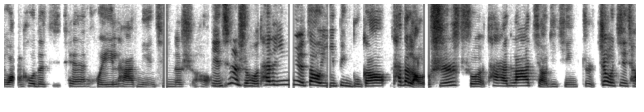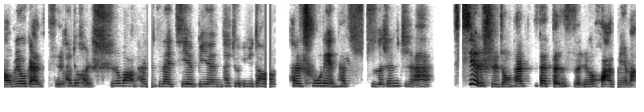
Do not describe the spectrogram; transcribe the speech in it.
往后的几天回忆他年轻的时候，年轻的时候他的音乐造诣并不高，他的老师说他还拉小提琴就是只有技巧没有感情，他就很失望。他就在街边，他就遇到他的初恋，他此生挚爱。现实中他在等死这个画面嘛，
